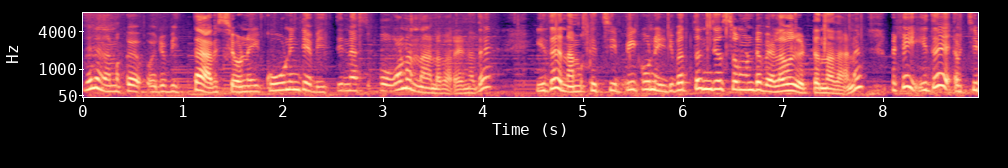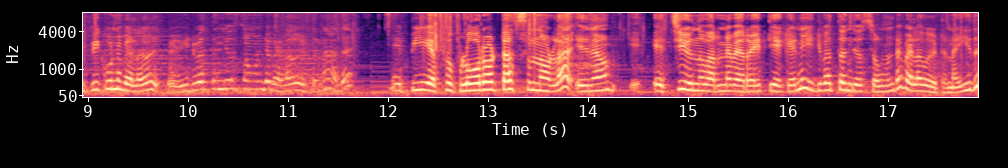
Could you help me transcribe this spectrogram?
ഇതിന് നമുക്ക് ഒരു വിത്ത് ആവശ്യമാണ്. ഈ കൂണിന്റെ വിത്തിനെ സ്പോൺ എന്നാണ് പറയണത് ഇത് നമുക്ക് ചിപ്പിക്കൂൺ ഇരുപത്തഞ്ച് ദിവസം കൊണ്ട് വിളവ് കിട്ടുന്നതാണ്. പക്ഷേ ഇത് ചിപ്പിക്കൂണ് വിളവ് ഇരുപത്തഞ്ച് ദിവസം കൊണ്ട് വിളവ് കിട്ടുന്ന അത് പി എഫ് ഫ്ലോറോട്ടസ് എന്നുള്ള ഇതിന് എച്ച് യു എന്ന് പറഞ്ഞ വെറൈറ്റിയൊക്കെയാണ് ഇരുപത്തഞ്ച് ദിവസം കൊണ്ട് വിളവ് കിട്ടണം ഇത്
